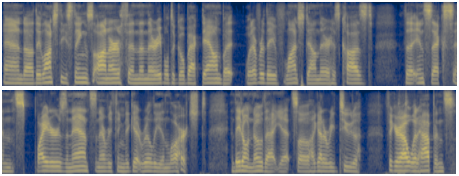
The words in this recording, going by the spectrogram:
And uh, they launch these things on Earth, and then they're able to go back down. But whatever they've launched down there has caused the insects and spiders and ants and everything to get really enlarged. And they don't know that yet, so I got to read two to figure out what happens.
